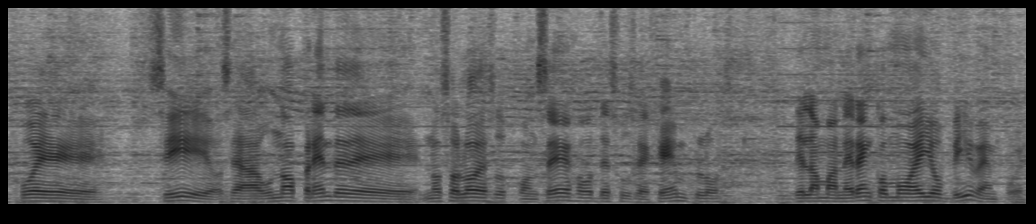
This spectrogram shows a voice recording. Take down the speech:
pues sí, o sea, uno aprende de, no solo de sus consejos, de sus ejemplos, de la manera en cómo ellos viven, pues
